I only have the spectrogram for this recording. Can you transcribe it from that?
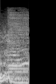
Love.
